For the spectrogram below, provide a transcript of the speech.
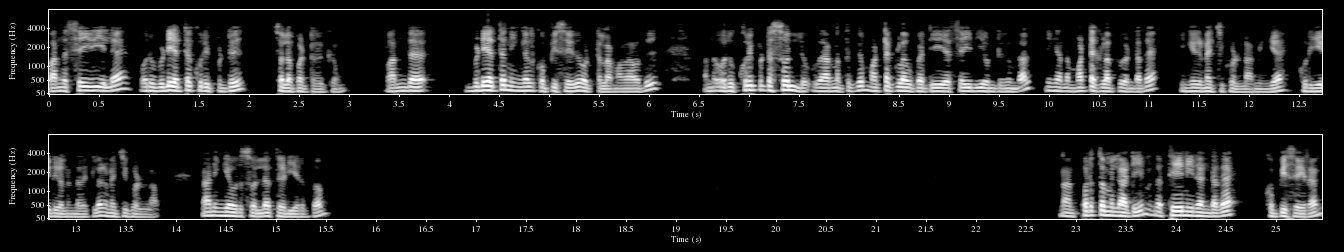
அந்த செய்தியில் ஒரு விடயத்தை குறிப்பிட்டு சொல்லப்பட்டிருக்கும். அந்த விடயத்தை நீங்கள் கொப்பி செய்து ஒட்டலாம். அதாவது அந்த ஒரு குறிப்பிட்ட சொல்லு உதாரணத்துக்கு மட்டக்கிளப்பு பற்றிய செய்தி ஒன்று இருந்தால் நீங்கள் அந்த மட்டக்கிளப்பு என்றதை இங்கே இணைச்சு கொள்ளலாம். இங்கே குறியீடுகள் என்றதுக்குள்ள இணைச்சு கொள்ளலாம். நான் இங்கே ஒரு சொல்ல தேடியிருப்போம் நான் பொருத்தமில்லாட்டியும் இந்த தேநீர் என்றதை கொப்பி செய்கிறேன்.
